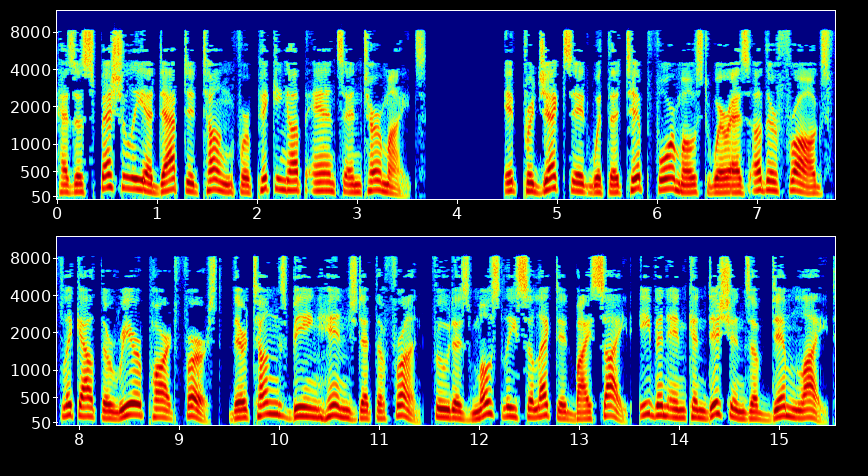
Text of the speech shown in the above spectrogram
has a specially adapted tongue for picking up ants and termites. It projects it with the tip foremost whereas other frogs flick out the rear part first, their tongues being hinged at the front. Food is mostly selected by sight, even in conditions of dim light.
